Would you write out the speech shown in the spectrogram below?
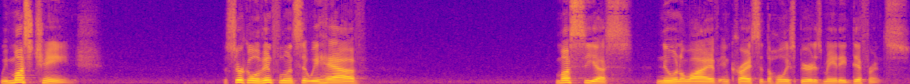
We must change. The circle of influence that we have must see us new and alive in Christ, that the Holy Spirit has made a difference.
